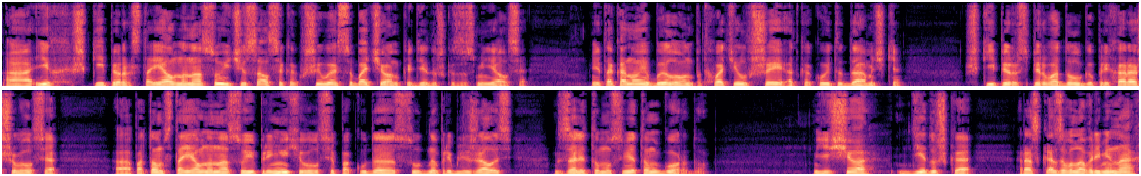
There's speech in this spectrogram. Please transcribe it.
а их шкипер стоял на носу и чесался, как вшивая собачонка, дедушка засмеялся. И так оно и было, он подхватил в шее от какой-то дамочки. Шкипер сперва долго прихорашивался, а потом стоял на носу и принюхивался, покуда судно приближалось к залитому светом городу. Еще дедушка рассказывал о временах,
